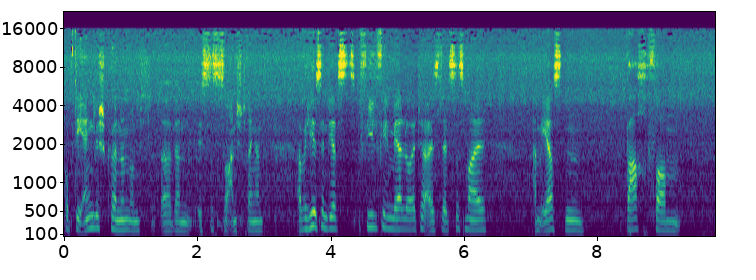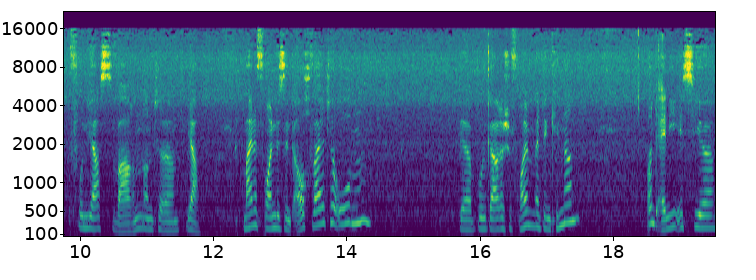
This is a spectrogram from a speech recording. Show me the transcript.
ob die Englisch können und äh, dann ist es zu anstrengend. Aber hier sind jetzt viel, viel mehr Leute als letztes Mal am ersten Bach vom Funjas waren. Und äh, ja, meine Freunde sind auch weiter oben. Der bulgarische Freund mit den Kindern. Und Annie ist hier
